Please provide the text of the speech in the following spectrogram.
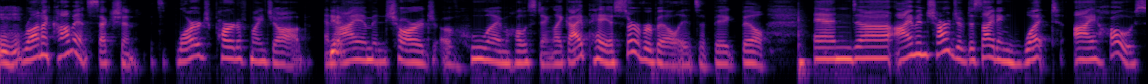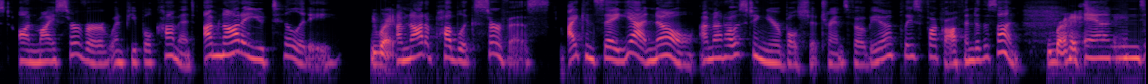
mm-hmm. run a comments section. It's a large part of my job, and yeah. I am in charge of who I'm hosting. Like I pay a server bill; it's a big bill, and uh, I'm in charge of deciding what I host on my server when people comment. I'm not a utility. Right. I'm not a public service. I can say, yeah, no, I'm not hosting your bullshit transphobia. Please fuck off into the sun. Right. And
